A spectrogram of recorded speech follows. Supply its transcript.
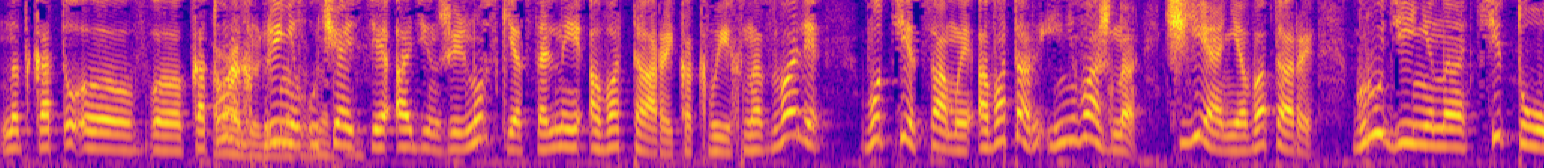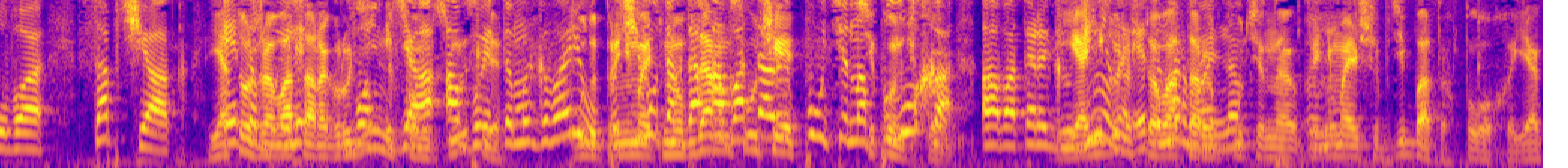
над ко- uh, в которых Радио принял дебаты, участие да. один Жириновский, остальные аватары, как вы их назвали. Вот те самые аватары, и неважно, чьи они аватары. Грудинина, Титова, Собчак. Я это тоже были... аватара Грудинина, вот, Я об этом и говорю. Почему тогда аватары случае... Путина Секундочку. плохо, а аватары Грудинина Я не говорю, что аватары нормально. Путина, принимающие в дебатах, плохо. Я,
